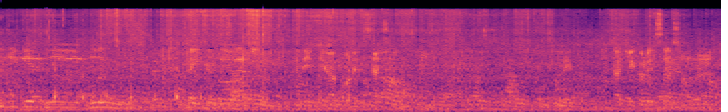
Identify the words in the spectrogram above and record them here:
Could you give blue? Did you? Have you?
